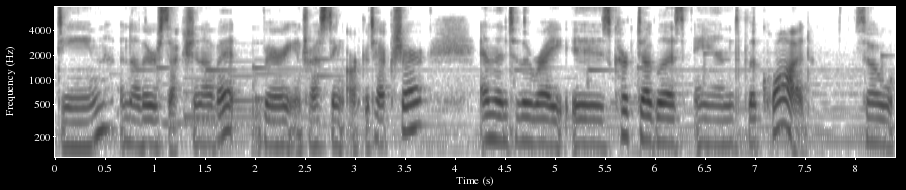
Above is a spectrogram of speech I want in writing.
Dean, another section of it, very interesting architecture. And then to the right is Kirk Douglas and the quad. So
